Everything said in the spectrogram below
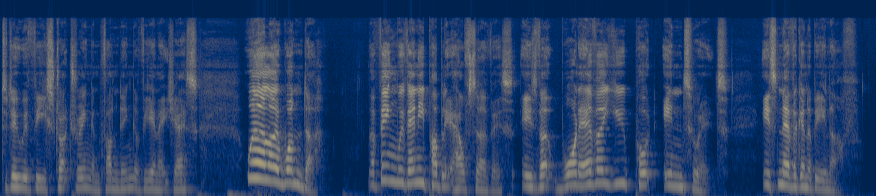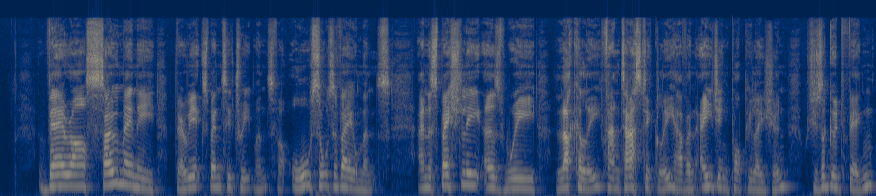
to do with the structuring and funding of the NHS, well, I wonder. The thing with any public health service is that whatever you put into it, it's never going to be enough. There are so many very expensive treatments for all sorts of ailments, and especially as we, luckily, fantastically, have an aging population, which is a good thing,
